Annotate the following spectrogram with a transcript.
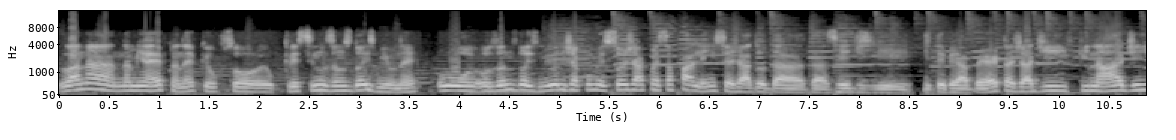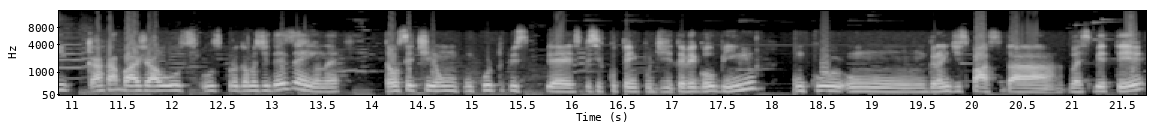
Lá na, na minha época, né, porque eu sou eu cresci nos anos 2000, né? O- os anos 2000 ele já começou já com essa falência já do, da- das redes de, de TV aberta, já de finar de acabar já os, os programas de desenho, né? Então você tinha um, um curto é, específico tempo de TV Globinho, um, um grande espaço da, do SBT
